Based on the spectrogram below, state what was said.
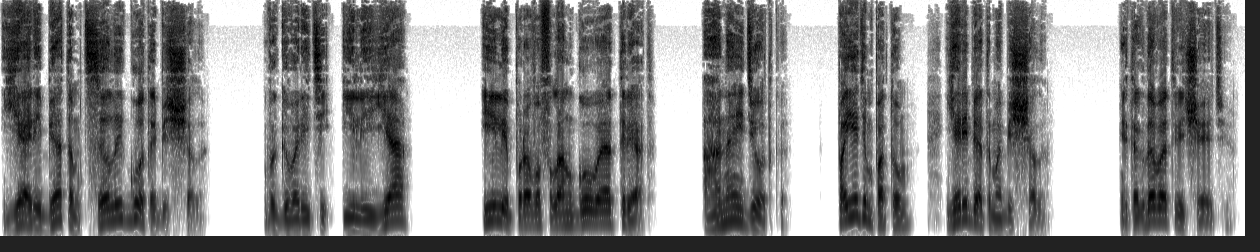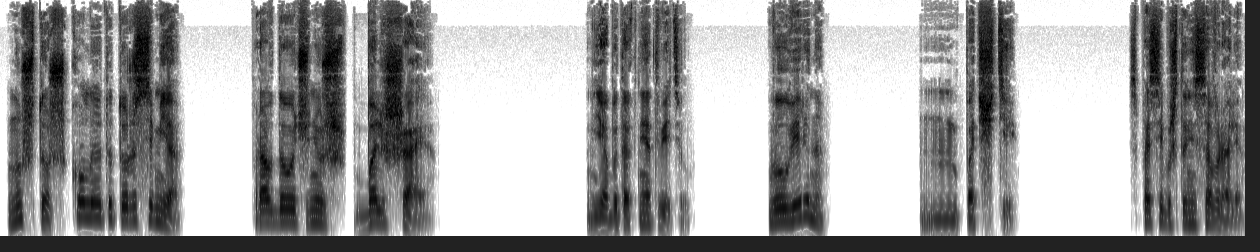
я ребятам целый год обещала. Вы говорите или я, или правофланговый отряд. А она идиотка. Поедем потом. Я ребятам обещала. И тогда вы отвечаете, ну что ж, школа — это тоже семья. Правда, очень уж большая. Я бы так не ответил. Вы уверены? М -м, почти. Спасибо, что не соврали.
